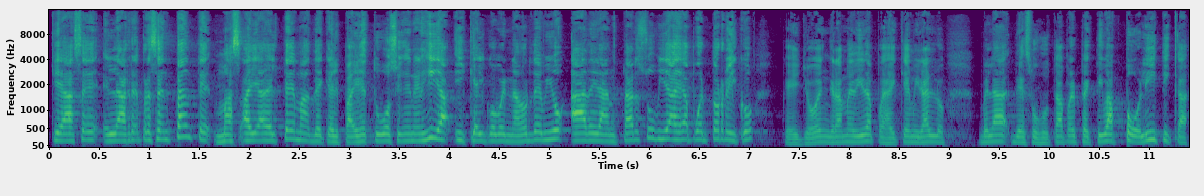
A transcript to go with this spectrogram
que hace la representante, más allá del tema de que el país estuvo sin energía y que el gobernador debió adelantar su viaje a Puerto Rico, que yo en gran medida pues hay que mirarlo de su justa perspectiva política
